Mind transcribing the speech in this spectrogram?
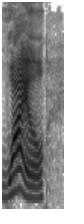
while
